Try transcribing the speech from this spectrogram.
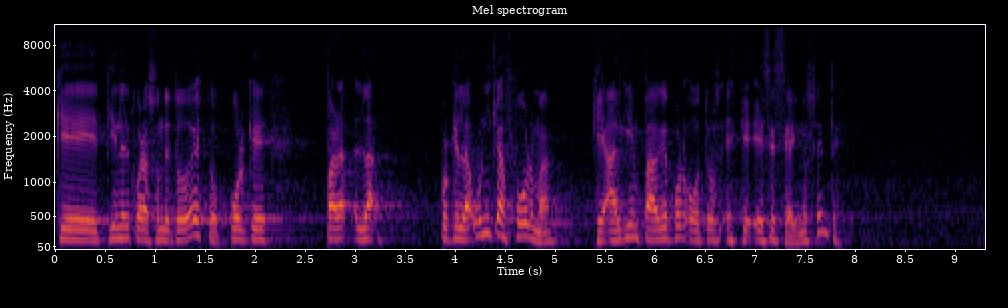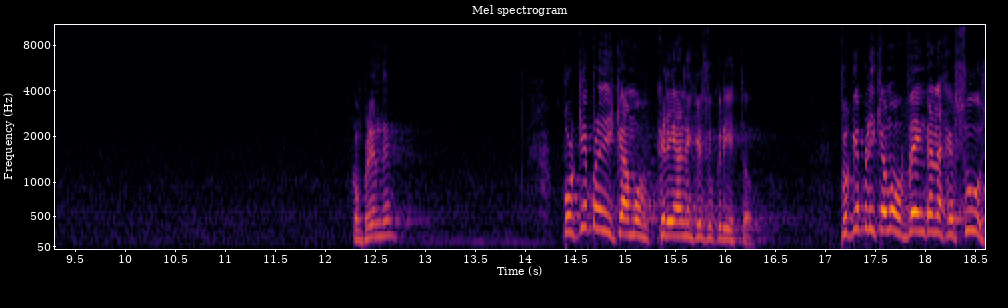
que tiene el corazón de todo esto, porque, porque la única forma que alguien pague por otros es que ese sea inocente. ¿Comprende? ¿Por qué predicamos crean en Jesucristo? ¿Por qué predicamos vengan a Jesús?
